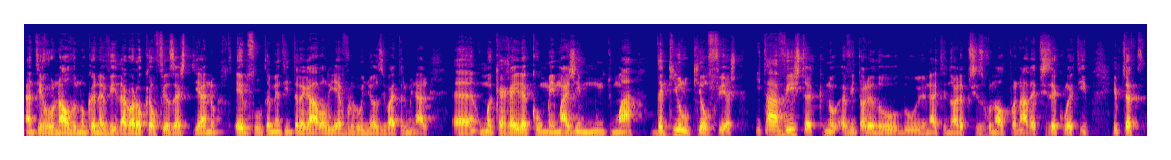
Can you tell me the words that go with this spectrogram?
anti-Ronaldo nunca na vida. Agora, o que ele fez este ano é absolutamente intragável e é vergonhoso e vai terminar uh, uma carreira com uma imagem muito má daquilo que ele fez. E está à vista que no, a vitória do, do United não era preciso Ronaldo para nada, é preciso é coletivo. E portanto,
